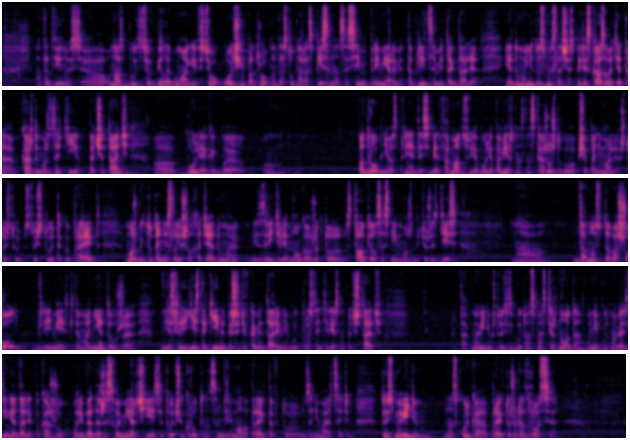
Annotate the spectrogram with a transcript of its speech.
отодвинусь, э, у нас будет все в белой бумаге, все очень подробно, доступно расписано со всеми примерами, таблицами и так далее. Я думаю, нету смысла сейчас пересказывать это, каждый может зайти, почитать, э, более как бы эм, подробнее воспринять для себя информацию, я более поверхностно скажу, чтобы вы вообще понимали, что существует такой проект. Может быть, кто-то не слышал, хотя я думаю, из зрителей много уже кто сталкивался с ним, может быть, уже здесь а, давно сюда вошел, или имеет какие-то монеты уже. Если есть такие, напишите в комментарии, мне будет просто интересно почитать. Так, мы видим, что здесь будет у нас мастернода, у них будет магазин, я далее покажу. У ребят даже свой мерч есть, это очень круто. На самом деле мало проектов, кто занимается этим. То есть мы видим, насколько проект уже разросся.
